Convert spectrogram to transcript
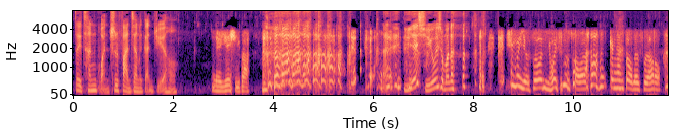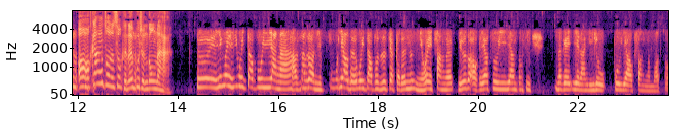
在餐馆吃饭这样的感觉哈。那也许吧。也许为什么呢？因为有时候你会失手啊，刚刚做的时候。哦，刚刚做的时候可能不成功的哈。对，因为味道不一样啊，好像说你不要的味道不是这样，可能你会放了，比如说哦，要注意一样东西，那个越南鱼露不要放那么多，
